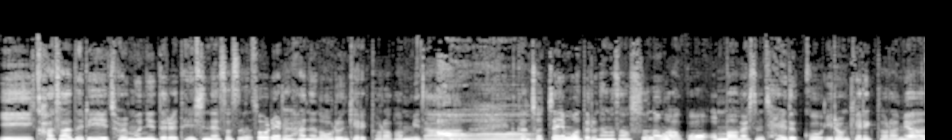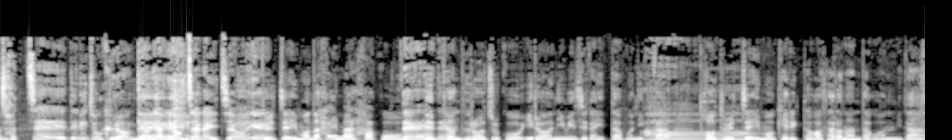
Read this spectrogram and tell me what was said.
이 가사들이 젊은이들을 대신해서 쓴소리를 하는 어른 캐릭터라고 합니다. 아. 그러니까 첫째 이모들은 항상 순응하고 엄마 말씀 잘 듣고 이런 캐릭터라면 첫째들이 좀 그런 경향이 네. 없잖아 있죠. 예. 둘째 이모는 할 말 하고 네, 내편 네. 들어주고 이런 이미지가 있다 보니까 아. 더 둘째 이모 캐릭터가 살아난다고 합니다.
